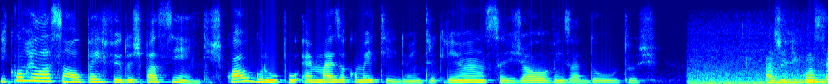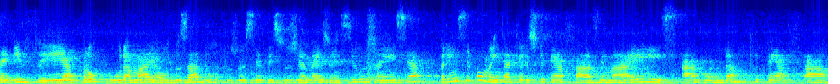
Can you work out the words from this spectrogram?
E com relação ao perfil dos pacientes, qual grupo é mais acometido? Entre crianças, jovens, adultos? A gente consegue ver a procura maior dos adultos nos serviços de emergência e urgência, principalmente aqueles que têm a fase mais aguda, que tem a, a,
